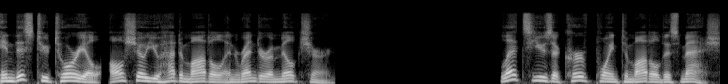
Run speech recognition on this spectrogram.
In this tutorial, I'll show you how to model and render a milk churn. Let's use a curve point to model this mesh.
